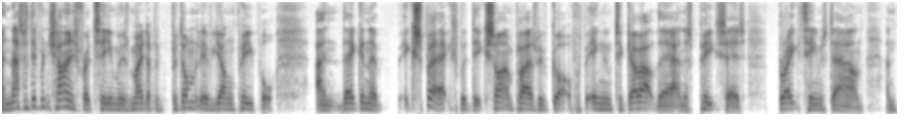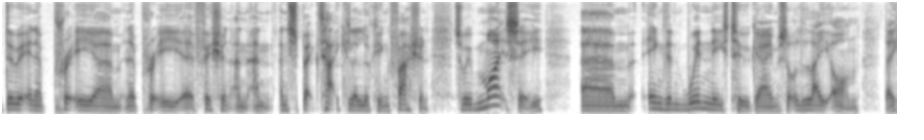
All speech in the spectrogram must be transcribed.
And that's a different challenge for a team who's made up predominantly of young people. And they're going to expect, with the exciting players we've got for England, to go out there and, as Pete says, break teams down and do it in a pretty, um, in a pretty efficient and, and, and spectacular looking fashion. So we might see um, England win these two games sort of late on. They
